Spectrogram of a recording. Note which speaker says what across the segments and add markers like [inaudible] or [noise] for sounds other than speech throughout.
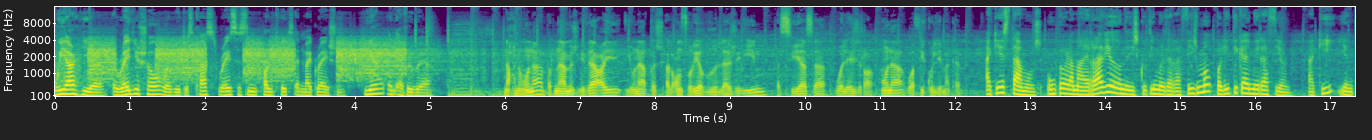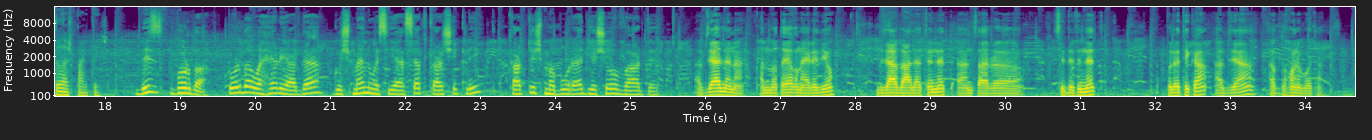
Speaker 1: We Are Here, a radio show where we discuss racism, politics and migration, here and everywhere.
Speaker 2: نحن هنا برنامج إذاعي يناقش العنصرية ضد اللاجئين، السياسة والهجرة هنا وفي كل مكان.
Speaker 3: Aquí estamos, un programa de radio donde discutimos de racismo, política y migración, aquí y en todas partes.
Speaker 4: Biz burada, burada ve her yerde göçmen ve siyaset karşılıklı tartışma bu radyo show
Speaker 5: vardı. أبزال لنا المطيقنا راديو ብዛዕባ ዓላትነት ኣንጻር ስደትነት ፖለቲካ ኣብዚኣ ኣብ ዝኾነ ቦታ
